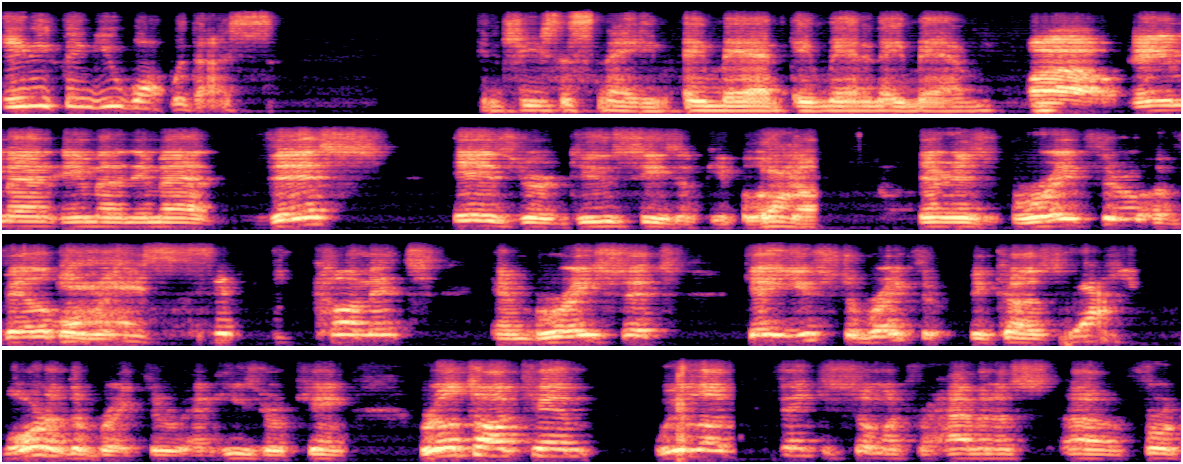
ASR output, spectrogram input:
anything you want with us. In Jesus' name, amen, amen, and amen. Wow. Amen, amen, and amen. This is your due season, people of yeah. God. There is breakthrough available. Yes. Comment, embrace it, get used to breakthrough because yeah. Lord of the breakthrough and He's your King. Real talk, Kim. We love. You. Thank you so much for having us, uh, for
